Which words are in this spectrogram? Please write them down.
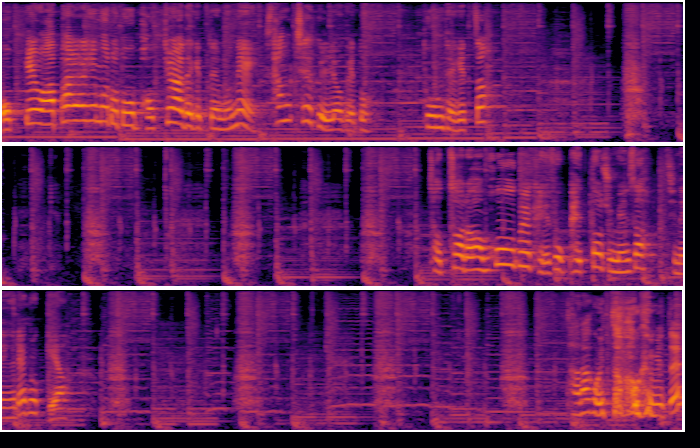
어깨와 팔 힘으로도 버텨야 되기 때문에 상체 근력에도 도움 되겠죠? 저처럼 호흡을 계속 뱉어주면서 진행을 해볼게요. 잘하고 있죠, 버금이들?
